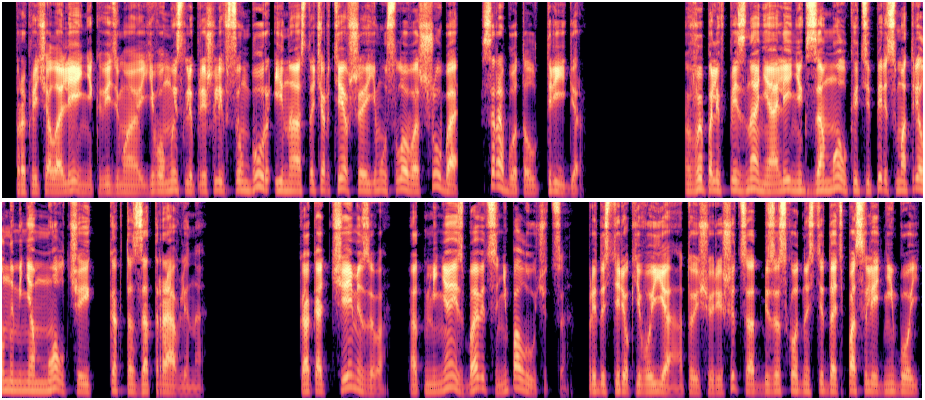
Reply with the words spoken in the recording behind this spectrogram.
— прокричал олейник. Видимо, его мысли пришли в сумбур, и на осточертевшее ему слово «шуба» сработал триггер. Выпалив признание, олейник замолк и теперь смотрел на меня молча и как-то затравленно. Как от Чемизова, от меня избавиться не получится. Предостерег его я, а то еще решится от безысходности дать последний бой.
